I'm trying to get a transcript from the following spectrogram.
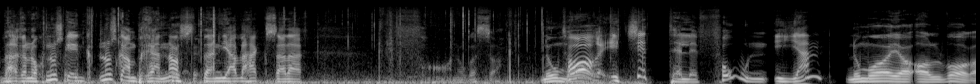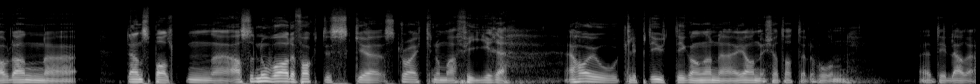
være nok. Nå skal, jeg, nå skal han brennes, den jævla heksa der. Faen òg, altså. Må, Tar ikke telefonen igjen? Nå må jeg gjøre alvor av den uh, den spalten eh, Altså, nå var det faktisk eh, strike nummer fire. Jeg har jo klippet ut de gangene Jan ikke har tatt telefonen eh, tidligere.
